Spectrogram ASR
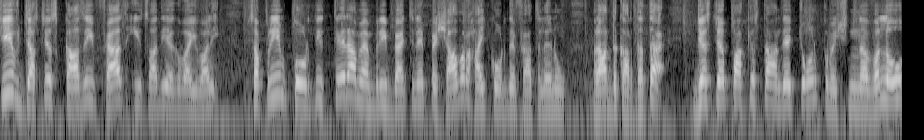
ਚੀਫ ਜਸਟਿਸ ਕਾਜ਼ੀ ਫੈਜ਼ ਈਸਾ ਦੀ ਅਗਵਾਈ ਵਾਲੀ ਸੁਪਰੀਮ ਕੋਰਟ ਦੀ 13 ਮੈਂਬਰੀ ਬੈਂਚ ਨੇ ਪੇਸ਼ਾਵਰ ਹਾਈ ਕੋਰਟ ਦੇ ਫੈਸਲੇ ਨੂੰ ਰੱਦ ਕਰ ਦਿੱਤਾ ਜਿਸ 'ਚ ਪਾਕਿਸਤਾਨ ਦੇ ਚੋਣ ਕਮਿਸ਼ਨ ਵੱਲੋਂ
